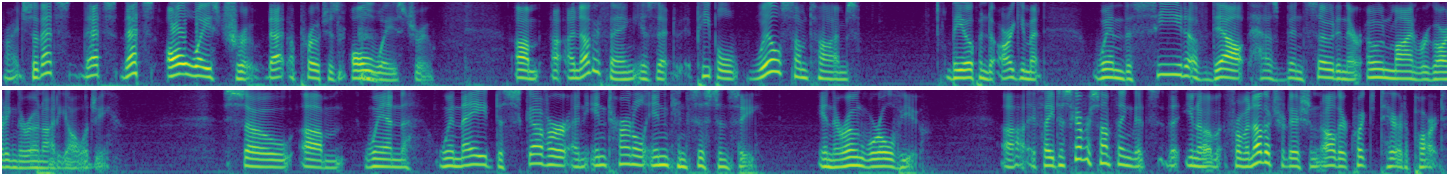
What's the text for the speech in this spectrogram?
Right. So that's that's that's always true. That approach is always true. Um, another thing is that people will sometimes be open to argument when the seed of doubt has been sowed in their own mind regarding their own ideology. So um, when when they discover an internal inconsistency in their own worldview, uh, if they discover something that's that you know from another tradition, oh, they're quick to tear it apart,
